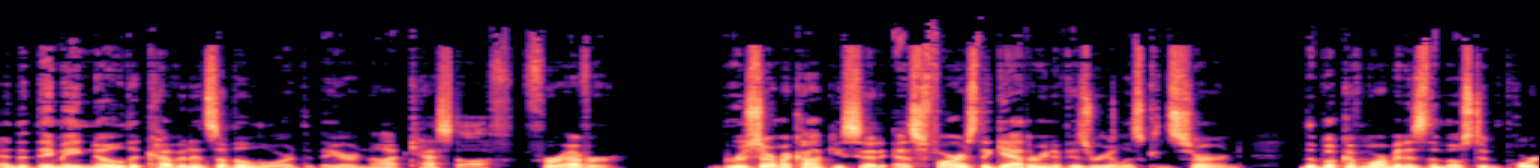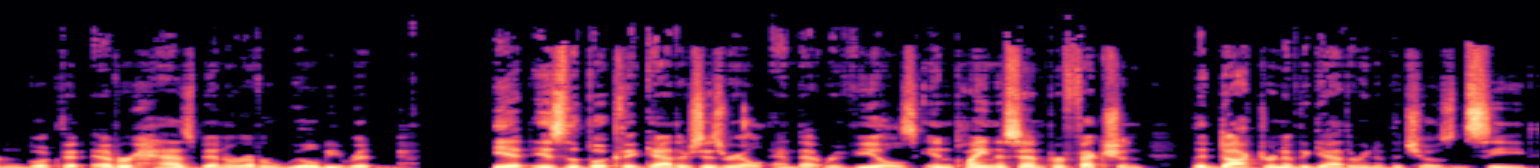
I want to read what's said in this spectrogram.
and that they may know the covenants of the Lord, that they are not cast off forever. Bruce R. McConkie said, As far as the gathering of Israel is concerned, the Book of Mormon is the most important book that ever has been or ever will be written. It is the book that gathers Israel and that reveals, in plainness and perfection, the doctrine of the gathering of the chosen seed.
